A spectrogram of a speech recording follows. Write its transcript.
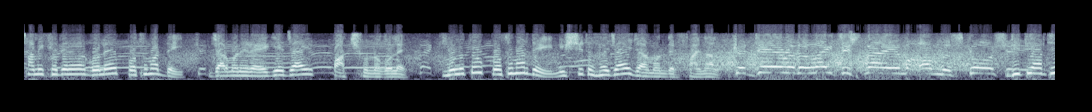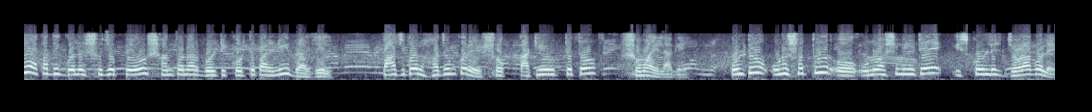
স্বামী খেদেরার গোলে প্রথমার্ধেই জার্মানিরা এগিয়ে যায় পাঁচ শূন্য গোলে। মূলত প্রথমার্ধেই নিশ্চিত হয়ে যায় জার্মানদের ফাইনাল. দ্বিতীয়ার্ধে একাধিক গোলের সুযোগ পেয়েও সান্ত্বনার গোলটি করতে পারেনি ব্রাজিল। পাঁচ গোল হজম করে শোক কাটিয়ে উঠতে তো সময় লাগে। উল্টো উনসত্তর ও উনআশি মিনিটে স্কোরলির জোড়া গোলে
